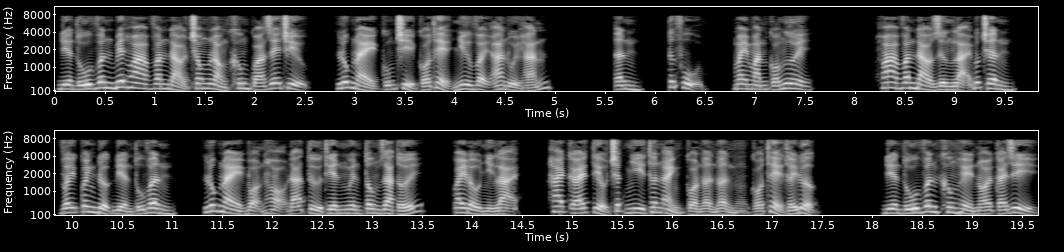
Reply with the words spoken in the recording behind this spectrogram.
Điền Tú Vân biết Hoa Văn Đảo trong lòng không quá dễ chịu, lúc này cũng chỉ có thể như vậy an ủi hắn. Ân, tức phụ, may mắn có ngươi. Hoa Văn Đào dừng lại bước chân, vây quanh được Điền Tú Vân, lúc này bọn họ đã từ Thiên Nguyên Tông ra tới, quay đầu nhìn lại, hai cái tiểu chất nhi thân ảnh còn ẩn ẩn có thể thấy được. Điền Tú Vân không hề nói cái gì,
